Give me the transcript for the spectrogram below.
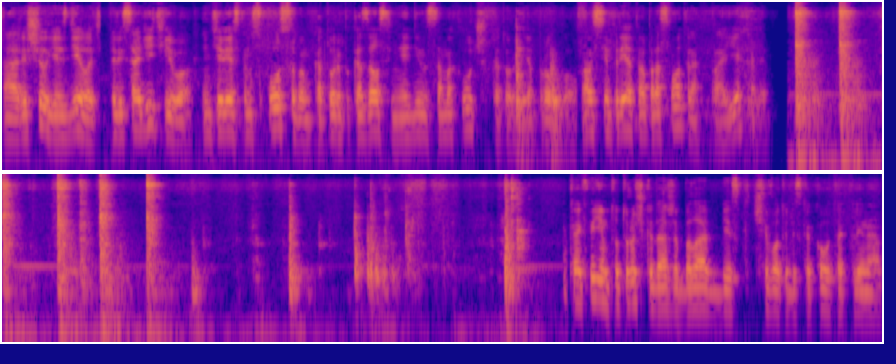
А, решил я сделать, пересадить его интересным способом, который показался не один из самых лучших, которых я пробовал. Вам всем приятного просмотра, поехали! Как видим, тут ручка даже была без чего-то, без какого-то клина.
